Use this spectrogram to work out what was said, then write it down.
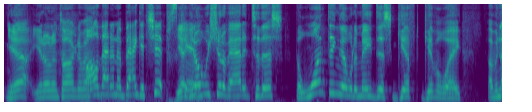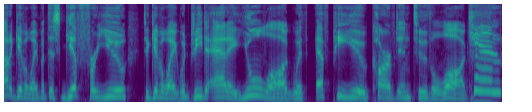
Yeah, you know what I'm talking about? All that in a bag of chips. Yeah, Ken. you know what we should have added to this? The one thing that would have made this gift giveaway, I mean, not a giveaway, but this gift for you to give away would be to add a Yule log with FPU carved into the log. Ken,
